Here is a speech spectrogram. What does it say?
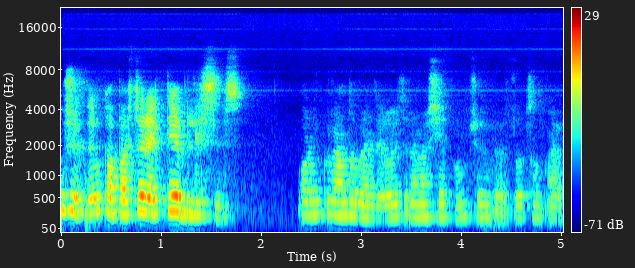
Bu şekilde bir kapasitör ekleyebilirsiniz. Umarım granda benzer. O yüzden hemen şey yapalım. Şöyle biraz uzatalım. Evet.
